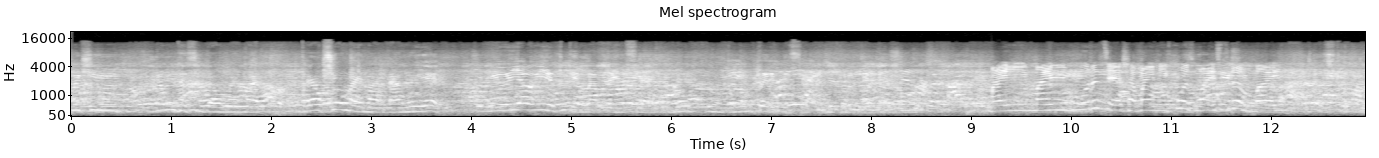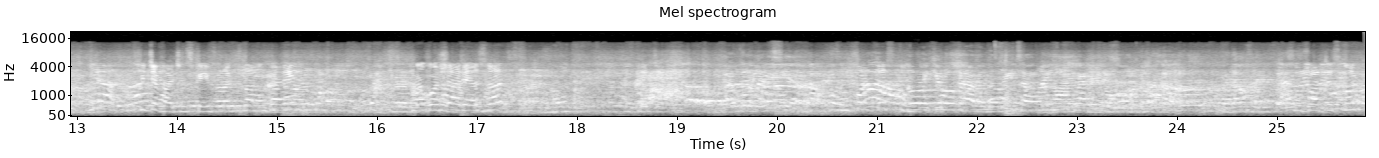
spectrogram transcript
Păi și de unde să dau mai mari? Vreau și eu mai mari, dar nu e. Eu iau ieftin la pensia. Nu, nu-mi permis să cumpăr Mai, mai urâți așa, mai micuț, mai strâm, mai... Și ce faceți cu ei? Folosiți la mâncare? Gogoșarii ați luat? De ce? Sunt foarte scumpi. 2 kg de vița. Sunt foarte scumpi?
